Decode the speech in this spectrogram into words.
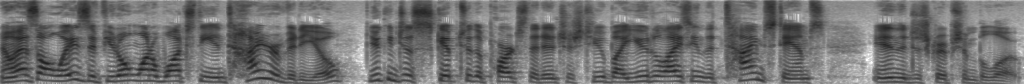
Now, as always, if you don't want to watch the entire video, you can just skip to the parts that interest you by utilizing the timestamps in the description below.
